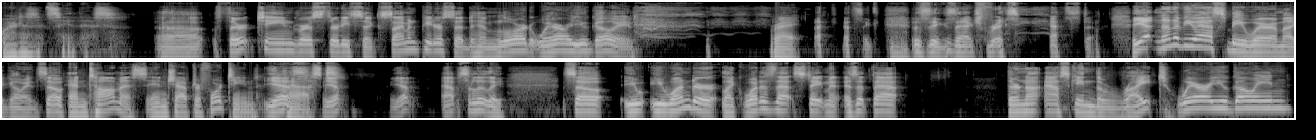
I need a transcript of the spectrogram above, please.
Where does it say this? Uh 13 verse 36. Simon Peter said to him, "Lord, where are you going?" Right. That's ex- that's the exact phrase he asked him. Yet none of you asked me where am I going. So And Thomas in chapter 14 Yes. asks. Yep. Yep. Absolutely. So you you wonder like what is that statement? Is it that they're not asking the right where are you going?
